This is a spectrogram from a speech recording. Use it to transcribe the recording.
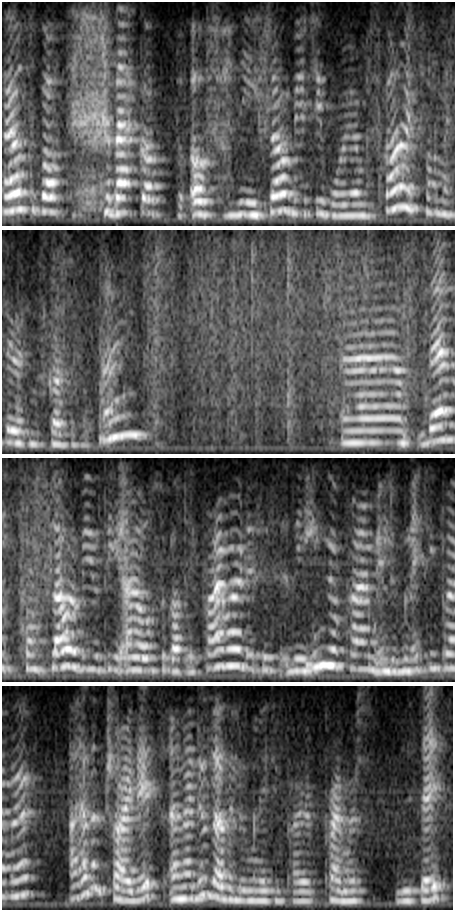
I also bought a backup of the Flower Beauty Warrior Mascara, it's one of my favorite mascaras of all time. Um, then from Flower Beauty I also got a primer, this is the In Your Prime Illuminating Primer. I haven't tried this and I do love illuminating pri primers these days.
